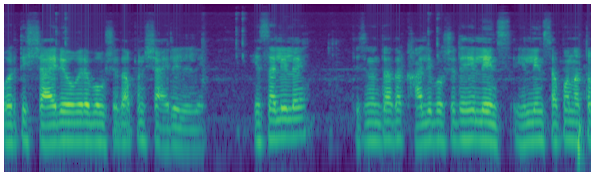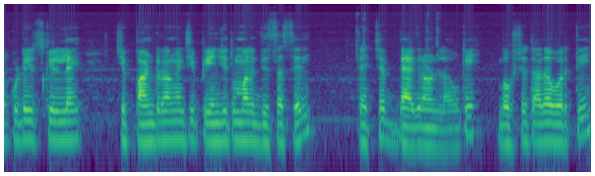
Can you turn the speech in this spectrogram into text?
वरती शायरी वगैरे बघू शकता आपण शायरी लिहिले हे चाललेलं आहे त्याच्यानंतर आता खाली बघू शकता हे लेन्स हे लेन्स आपण आता कुठे यूज केलेलं आहे? जी पांडुरंगांची पेन जी तुम्हाला दिसत असेल त्याच्या बॅकग्राऊंडला ओके बघू शकता आता वरती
